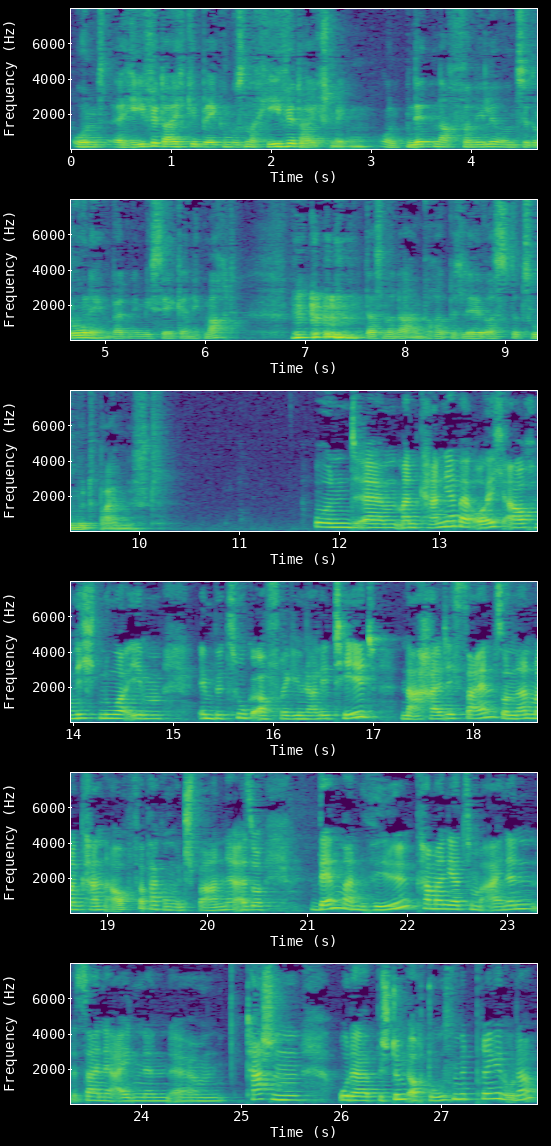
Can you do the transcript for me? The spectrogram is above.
Und ein Hefeteichgebäck muss nach Hefeteig schmecken und nicht nach Vanille und Zitrone. Wird nämlich sehr gerne gemacht, dass man da einfach ein bisschen was dazu mit beimischt. Und ähm, man kann ja bei euch auch nicht nur eben in Bezug auf Regionalität nachhaltig sein, sondern man kann auch Verpackungen sparen. Ne? Also wenn man will, kann man ja zum einen seine eigenen ähm, Taschen oder bestimmt auch Dosen mitbringen, oder?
